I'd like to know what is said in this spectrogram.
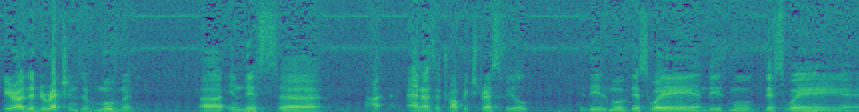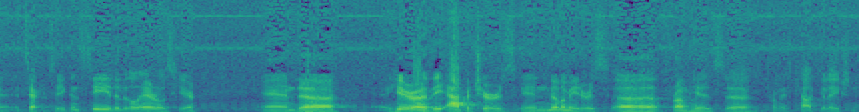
here are the directions of movement uh, in this uh, anisotropic stress field these move this way and these move this way, uh, etc. So you can see the little arrows here. And here are the apertures in millimeters from, his, from his calculations.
